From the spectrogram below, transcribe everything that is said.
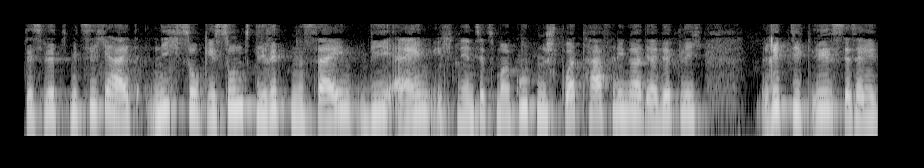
Das wird mit Sicherheit nicht so gesund geritten sein wie ein, ich nenne es jetzt mal guten Sporthaflinger, der wirklich rittig ist, der seine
